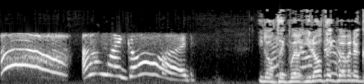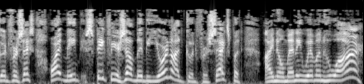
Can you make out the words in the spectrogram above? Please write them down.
oh my God. You don't That think women, you don't think women are good for sex? All right, maybe speak for yourself. Maybe you're not good for sex, but I know many women who are.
